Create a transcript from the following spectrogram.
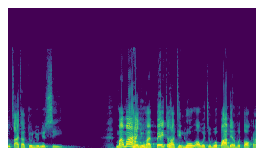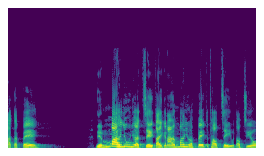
ำจ่ายเท่าตุนยุนเนี่ยสี่มามาให้อยู่ให้เป๊ะเท่าทินหูอ๋อบัวจูบัวปาเมียนบัวตอกันนะแต่เป๊ะเดี๋ยวมาให้อยู่เนี่ยเจ๊ตายกันนะมาให้อยู่ให้เป๊ะเจียว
